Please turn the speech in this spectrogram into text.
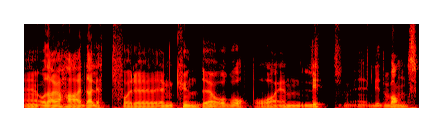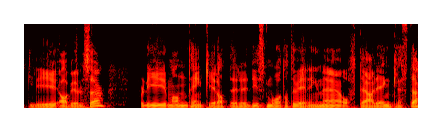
Eh, og det er jo her det er lett for eh, en kunde å gå på en litt, litt vanskelig avgjørelse. Fordi man tenker at de små tatoveringene ofte er de enkleste.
